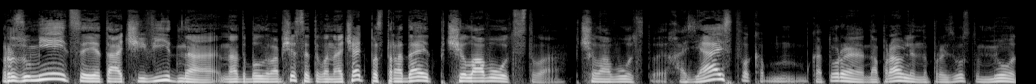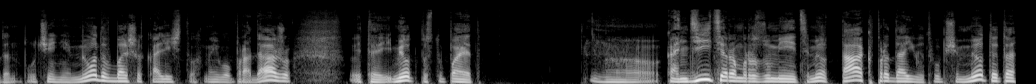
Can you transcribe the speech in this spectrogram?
Разумеется, это очевидно, надо было вообще с этого начать, пострадает пчеловодство. Пчеловодство, хозяйство, которое направлено на производство меда, на получение меда в больших количествах, на его продажу. Это мед поступает э, кондитерам, разумеется, мед так продают. В общем, мед это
